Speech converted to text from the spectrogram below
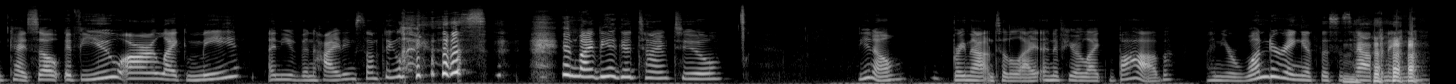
Okay, so if you are like me and you've been hiding something like this, it might be a good time to, you know, bring that into the light. And if you're like Bob and you're wondering if this is happening,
